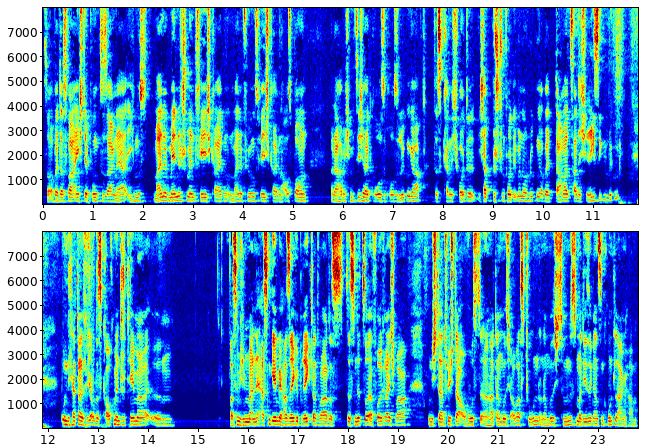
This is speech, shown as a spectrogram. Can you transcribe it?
So, aber das war eigentlich der Punkt zu sagen, naja, ich muss meine Managementfähigkeiten und meine Führungsfähigkeiten ausbauen, weil da habe ich mit Sicherheit große, große Lücken gehabt. Das kann ich heute, ich habe bestimmt heute immer noch Lücken, aber damals hatte ich riesige Lücken. Und ich hatte natürlich auch das kaufmännische Thema, ähm, was mich in meiner ersten GmbH sehr geprägt hat, war, dass das nicht so erfolgreich war und ich da natürlich da auch wusste, aha, da muss ich auch was tun und da muss ich zumindest mal diese ganzen Grundlagen haben.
